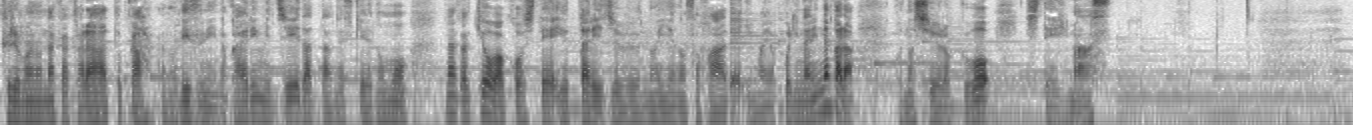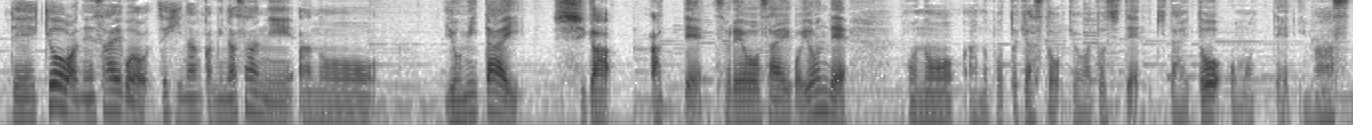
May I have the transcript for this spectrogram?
車の中からとかあのディズニーの帰り道だったんですけれどもなんか今日はこうしてゆったり自分の家のソファーで今横になりながらこの収録をしています。で今日はね最後是非何か皆さんにあの読みたい詩があってそれを最後読んでこのあのポッドキャスト今日は閉じていきたいと思っています。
